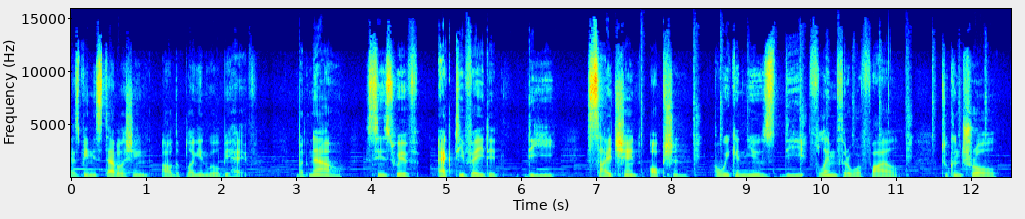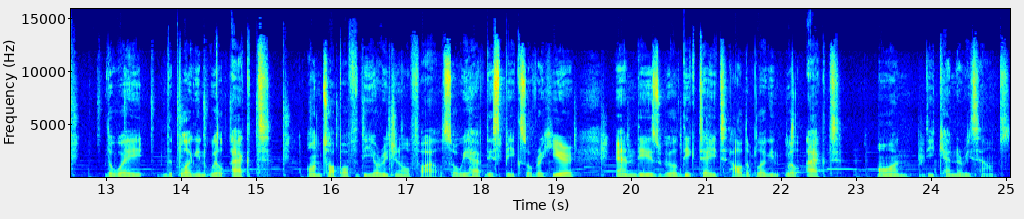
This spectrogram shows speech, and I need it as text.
has been establishing how the plugin will behave. But now, since we've activated the sidechain option, we can use the flamethrower file to control the way the plugin will act on top of the original file. So we have these peaks over here and these will dictate how the plugin will act on the canary sounds.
